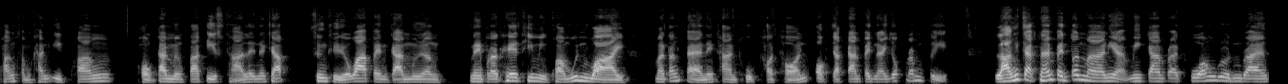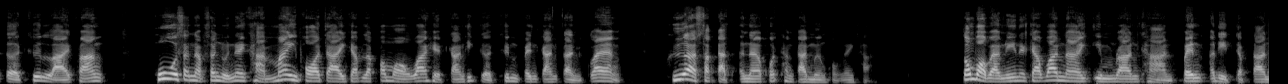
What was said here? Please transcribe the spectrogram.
ครั้งสำคัญอีกครั้ง ของการเมืองปากีสถานเลยนะครับ ซึ่งถือว่าเป็นการเมืองในประเทศที่มีความวุ่นวาย มาตั้งแต่ในการถูกถอดถอนออกจากการเป็นนายกรัฐมนตรี หลังจากนั้นเป็นต้นมาเนี่ยมีการประท้วงรุนแรงเกิดขึ้นหลายครั้ง ผู้สนับสนุนในขานไม่พอใจครับ แล้วก็มองว่าเหตุการณ์ที่เกิดขึ้นเป็นการกลั่นแกล้ง เพื่อสกัดอนาคตทางการเมืองของนายขานต้องบอกแบบนี้นะครับว่านายอิมรานขานเป็นอดีตกัปตัน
